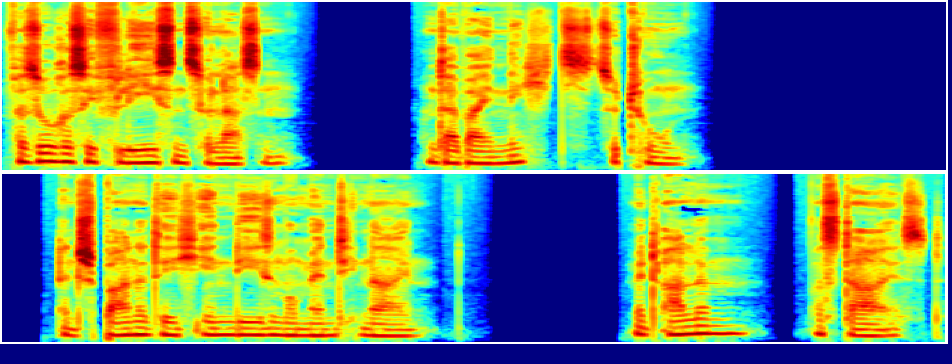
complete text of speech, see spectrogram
Versuche sie fließen zu lassen und dabei nichts zu tun. Entspanne dich in diesen Moment hinein mit allem, was da ist.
